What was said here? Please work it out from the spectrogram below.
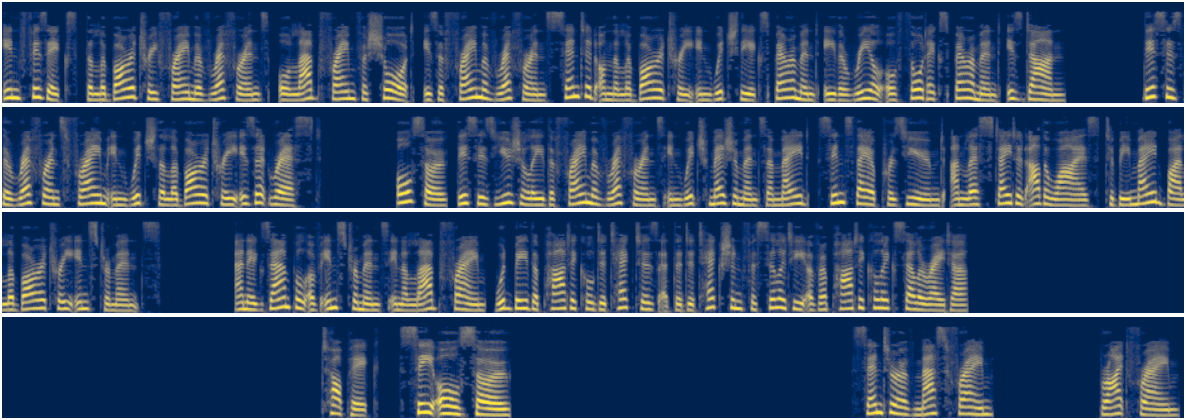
In physics, the laboratory frame of reference, or lab frame for short, is a frame of reference centered on the laboratory in which the experiment either real or thought experiment is done. This is the reference frame in which the laboratory is at rest. Also, this is usually the frame of reference in which measurements are made, since they are presumed unless stated otherwise to be made by laboratory instruments. An example of instruments in a lab frame, would be the particle detectors at the detection facility of a particle accelerator. See also. Center of mass frame. Breit frame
